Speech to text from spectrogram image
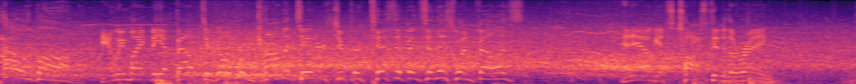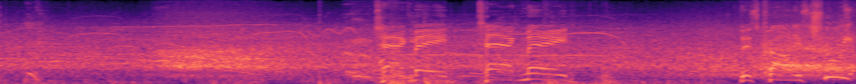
Powerbomb. And we might be about to go from commentators to participants in this one, fellas. And now gets tossed into the ring. Tag made. Tag made. This crowd is truly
